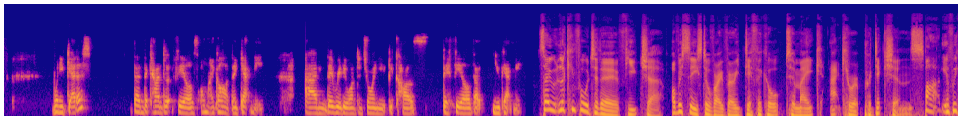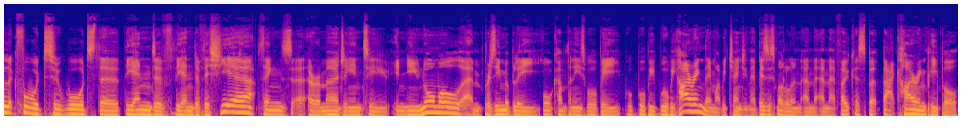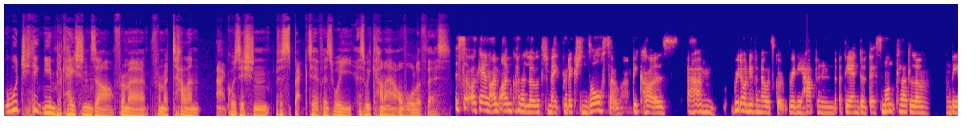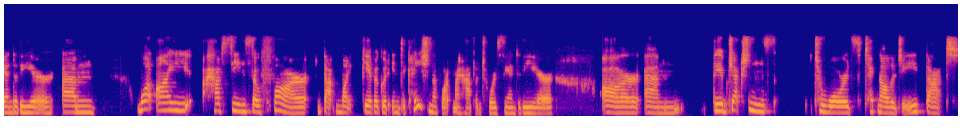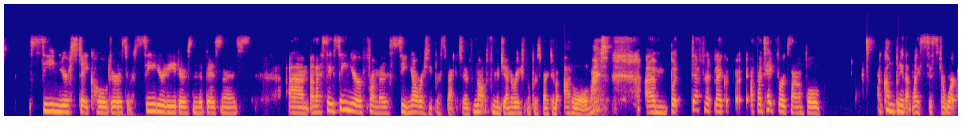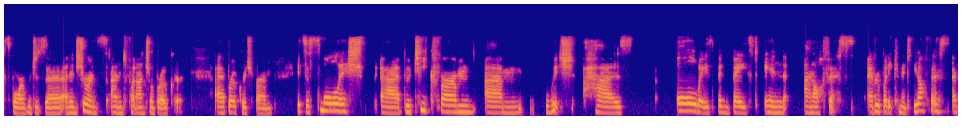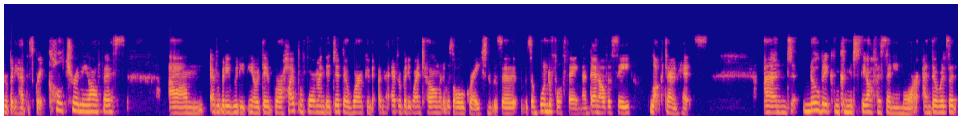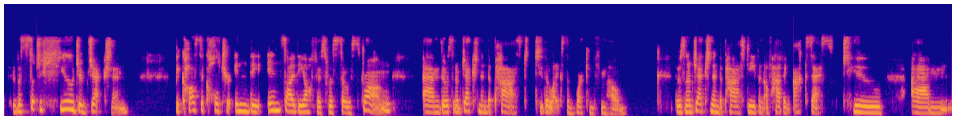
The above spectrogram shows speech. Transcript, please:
When you get it, then the candidate feels, oh my God, they get me. And they really want to join you because they feel that you get me. So, looking forward to the future, obviously, still very, very difficult to make accurate predictions. But if we look forward towards the the end of the end of this year, things are emerging into a new normal. and presumably, all companies will be will, will, be will be hiring. They might be changing their business model and, and and their focus, but back hiring people. What do you think the implications are from a from a talent acquisition perspective as we as we come out of all of this? So again, I'm I'm kind of loath to make predictions also because um, we don't even know what's going to really happen at the end of this month, let alone the end of the year. Um, what I have seen so far that might give a good indication of what might happen towards the end of the year are um, the objections towards technology that senior stakeholders or senior leaders in the business um, and I say senior from a seniority perspective, not from a generational perspective at all, right? Um, but definitely, like if I take, for example, a company that my sister works for, which is a, an insurance and financial broker, uh, brokerage firm. It's a smallish uh, boutique firm um, which has always been based in an office. Everybody came into the office. Everybody had this great culture in the office. Um, everybody really, you know, they were high performing. They did their work, and, and, everybody went home, and it was all great. And it was a it was a wonderful thing. And then obviously lockdown hits, and nobody can come into the office anymore. And there was a it was such a huge objection because the culture in the inside the office was so strong. Um, there was an objection in the past to the likes of working from home. There was an objection in the past even of having access to um,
